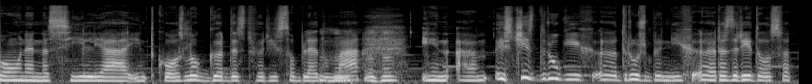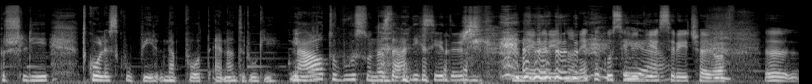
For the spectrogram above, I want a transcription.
polne nasilja in tako zelo grde stvari so bile doma. Uh -huh, uh -huh. In um, iz čist drugih uh, družbenih uh, razredov smo prišli tako le skupaj na pot, ena drugi. Na In- avtobusu, na zadnjih sedežih. Neverjetno, ne, kako se ljudje Ja. srečajo. Eh,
